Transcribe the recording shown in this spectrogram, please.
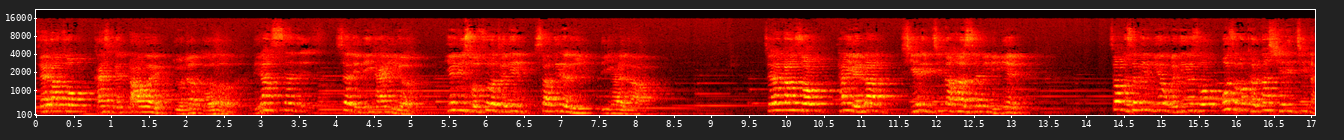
在当中开始跟大卫有那隔阂。你让圣圣灵离开你了，因为你所做的决定，上帝的灵离开了他。在当中，他也让邪灵进到他的生命里面。在我们生命里面，我们一定说：我怎么可能让邪灵进来？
